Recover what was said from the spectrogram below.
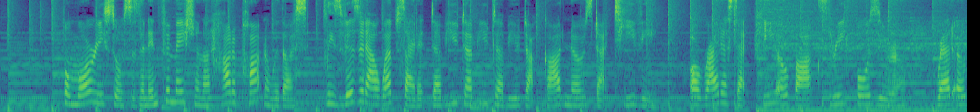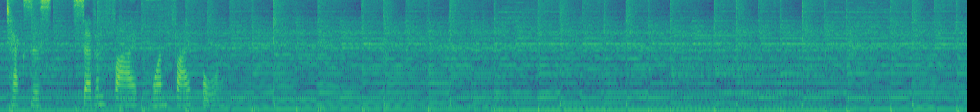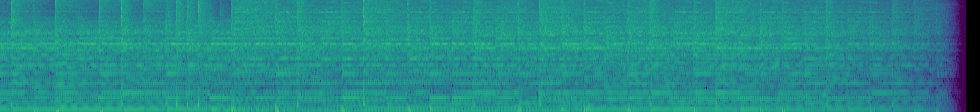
For more resources and information on how to partner with us, please visit our website at www.godknows.tv or write us at P.O. Box 340, Red Oak, Texas 75154.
